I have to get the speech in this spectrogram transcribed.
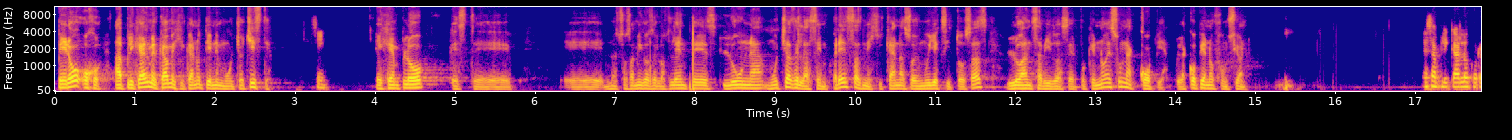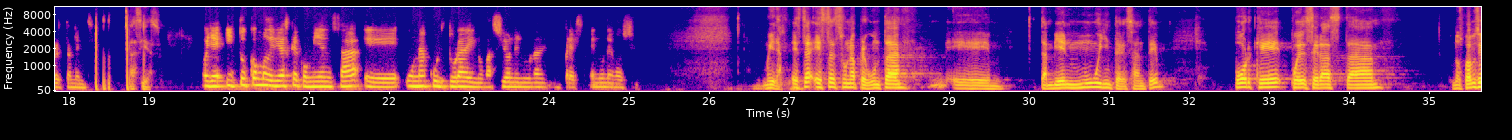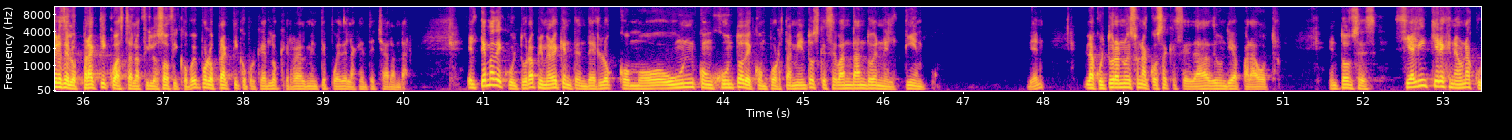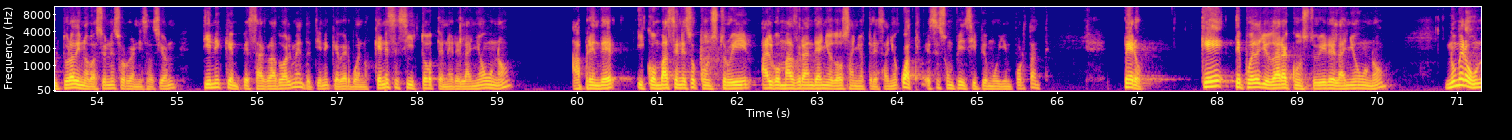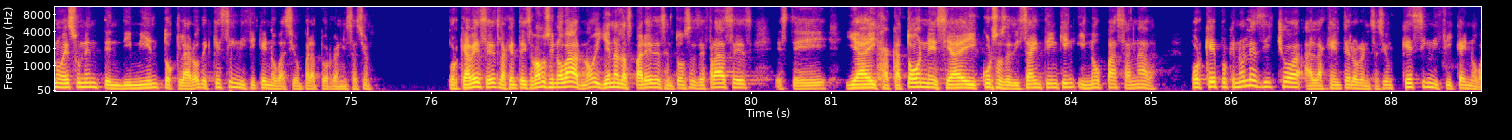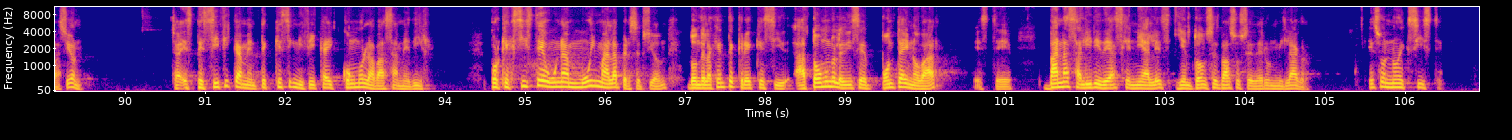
Pero, ojo, aplicar el mercado mexicano tiene mucho chiste. Sí. Ejemplo, este, eh, nuestros amigos de los lentes, Luna, muchas de las empresas mexicanas hoy muy exitosas lo han sabido hacer, porque no es una copia, la copia no funciona. Es aplicarlo correctamente. Así es. Oye, ¿y tú cómo dirías que comienza eh, una cultura de innovación en una empresa, en un negocio? Mira, esta, esta es una pregunta eh, también muy interesante porque puede ser hasta nos podemos ir desde lo práctico hasta lo filosófico. Voy por lo práctico porque es lo que realmente puede la gente echar a andar. El tema de cultura, primero hay que entenderlo como un conjunto de comportamientos que se van dando en el tiempo. Bien, la cultura no es una cosa que se da de un día para otro. Entonces, si alguien quiere generar una cultura de innovación en su organización, tiene que empezar gradualmente, tiene que ver, bueno, ¿qué necesito tener el año uno? Aprender y con base en eso construir algo más grande año 2, año 3, año 4. Ese es un principio muy importante. Pero, ¿qué te puede ayudar a construir el año 1? Número uno es un entendimiento claro de qué significa innovación para tu organización. Porque a veces la gente dice, vamos a innovar, ¿no? Y llenan las paredes entonces de frases, este, y hay hackatones, y hay cursos de design thinking, y no pasa nada. ¿Por qué? Porque no le has dicho a, la gente, a la organización, qué significa innovación. O sea, específicamente qué significa y cómo la vas a medir. Porque existe una muy mala percepción donde la gente cree que si a todo mundo le dice ponte a innovar, este, van a salir ideas geniales y entonces va a suceder un milagro. Eso no existe.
